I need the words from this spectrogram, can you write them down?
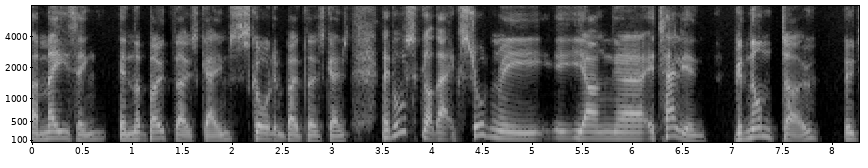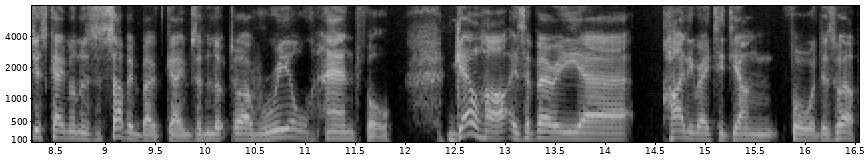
amazing in the, both those games, scored in both those games. They've also got that extraordinary young uh, Italian Gnonto, who just came on as a sub in both games and looked a real handful. Gelhardt is a very uh, highly rated young forward as well.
